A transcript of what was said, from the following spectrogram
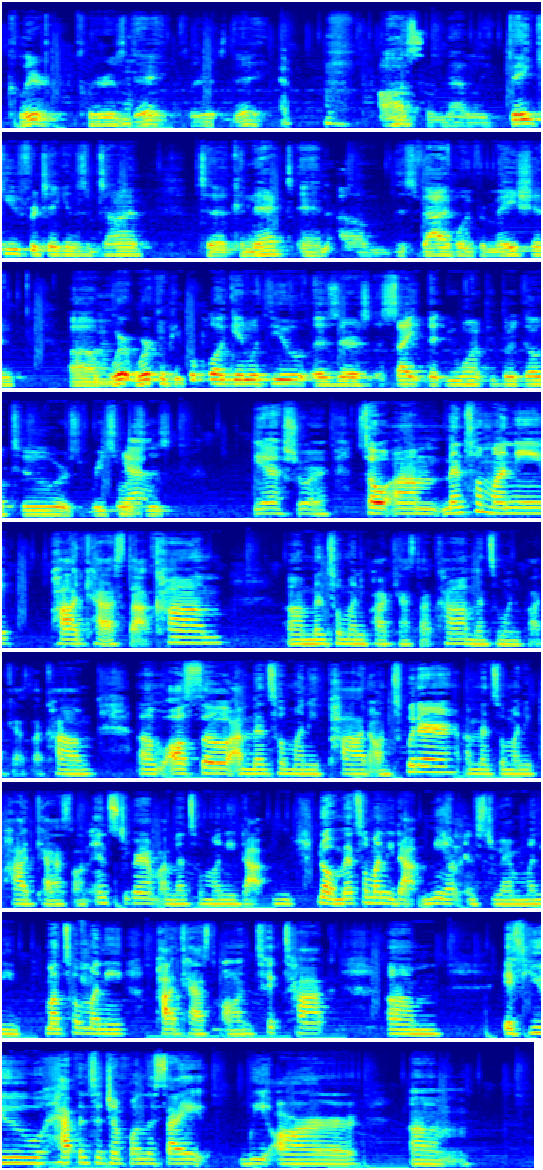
Clear, clear as day, clear as day. Yeah. awesome, Nathalie. Thank you for taking some time to connect and um, this valuable information. Um, mm-hmm. where, where can people plug in with you? Is there a site that you want people to go to or resources? Yeah, yeah sure. So, um, mentalmoneypodcast.com. um, mentalmoneypodcast.com, mentalmoneypodcast.com. Um, also, I'm Mental Money Pod on Twitter. I'm Mental Money Podcast on Instagram. I'm Mental Money dot no Mental Money dot me on Instagram. Money Mental Money Podcast on TikTok. Um, if you happen to jump on the site, we are. Um,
